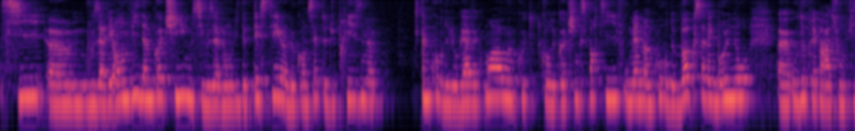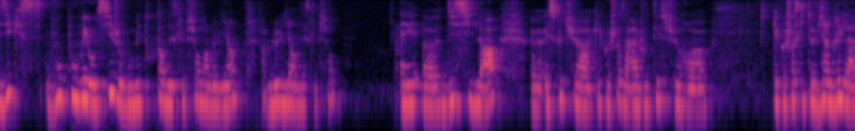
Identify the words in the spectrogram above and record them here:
si euh, vous avez envie d'un coaching ou si vous avez envie de tester euh, le concept du prisme, un cours de yoga avec moi ou un cours de coaching sportif ou même un cours de boxe avec Bruno euh, ou de préparation physique, vous pouvez aussi, je vous mets tout en description dans le lien, enfin le lien en description. Et euh, d'ici là, euh, est-ce que tu as quelque chose à rajouter sur quelque chose qui te viendrait là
